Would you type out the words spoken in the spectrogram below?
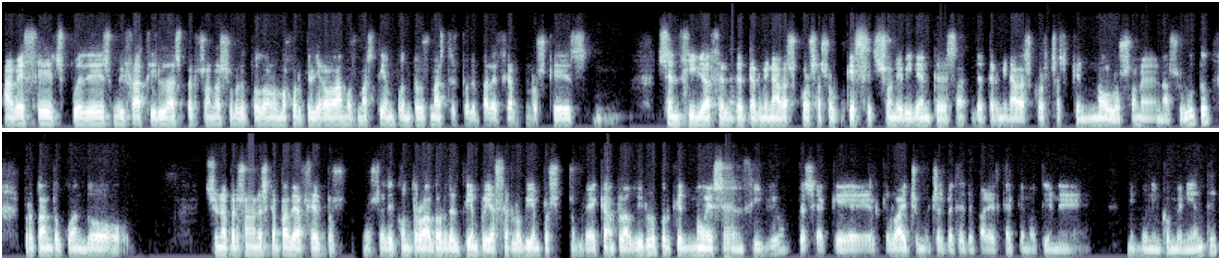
A veces puede, es muy fácil las personas, sobre todo a lo mejor que llevábamos más tiempo en Toastmasters, puede parecernos que es sencillo hacer determinadas cosas o que son evidentes determinadas cosas que no lo son en absoluto. Por lo tanto, cuando si una persona es capaz de hacer, pues, no sé, de controlador del tiempo y hacerlo bien, pues hombre, hay que aplaudirlo porque no es sencillo, pese a que el que lo ha hecho muchas veces te parezca que no tiene ningún inconveniente.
